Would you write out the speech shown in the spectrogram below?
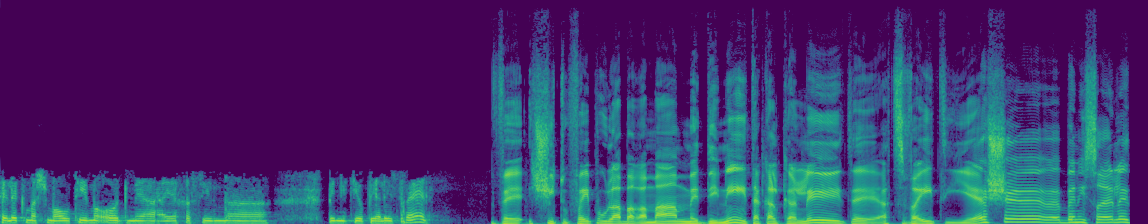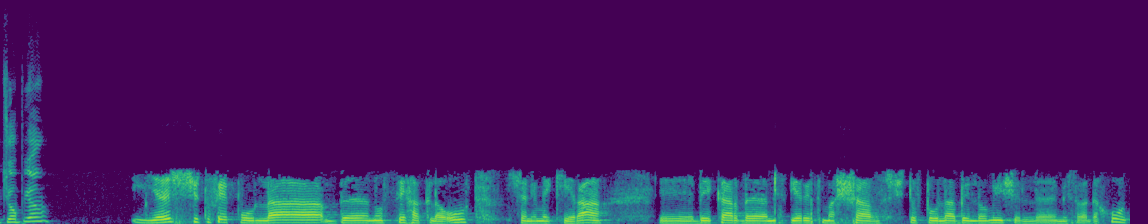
חלק משמעותי מאוד מהיחסים בין אתיופיה לישראל. ושיתופי פעולה ברמה המדינית, הכלכלית, אה, הצבאית, יש אה, בין ישראל לאתיופיה? יש שיתופי פעולה בנושא חקלאות, שאני מכירה, אה, בעיקר במסגרת משאב, שיתוף פעולה בינלאומי של משרד החוץ.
